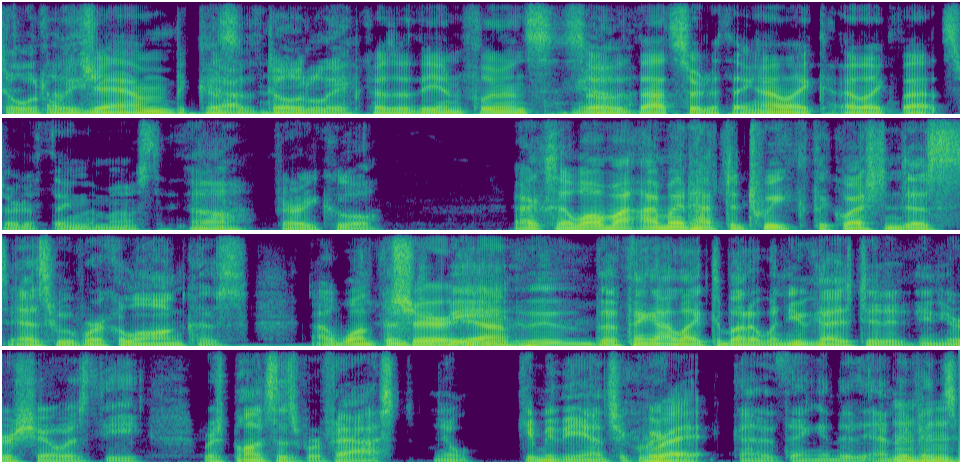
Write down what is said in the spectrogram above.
Totally. of jam because yeah, of totally. because of the influence. So Yeah. that sort of thing, I like I like that sort of thing the most. Oh, very cool. Excellent. Well, my, I might have to tweak the questions as as we work along because I want them Sure, to be. yeah. The, the thing I liked about it when you guys did it in your show is the responses were fast. You know, give me the answer quick, Right. kind of thing. And and if it's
